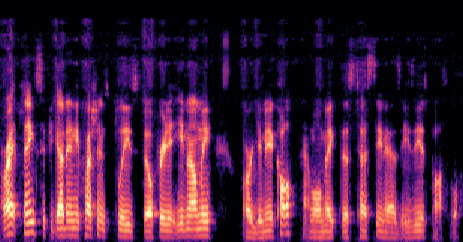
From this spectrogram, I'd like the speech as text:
All right, thanks. If you got any questions, please feel free to email me or give me a call, and we'll make this testing as easy as possible.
